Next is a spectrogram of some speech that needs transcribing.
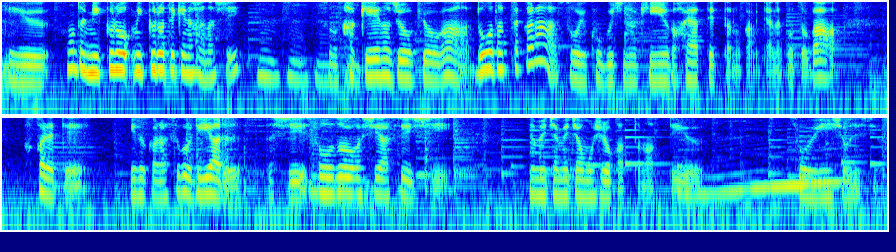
っていう本当にミクロミクロ的な話、うんうんうんその家計の状況がどうだったからそういう小口の金融が流行っていったのかみたいなことが書かれているからすごいリアルだし想像がしやすいし、いやめちゃめちゃ面白かったなっていう、そういう印象ですよね。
